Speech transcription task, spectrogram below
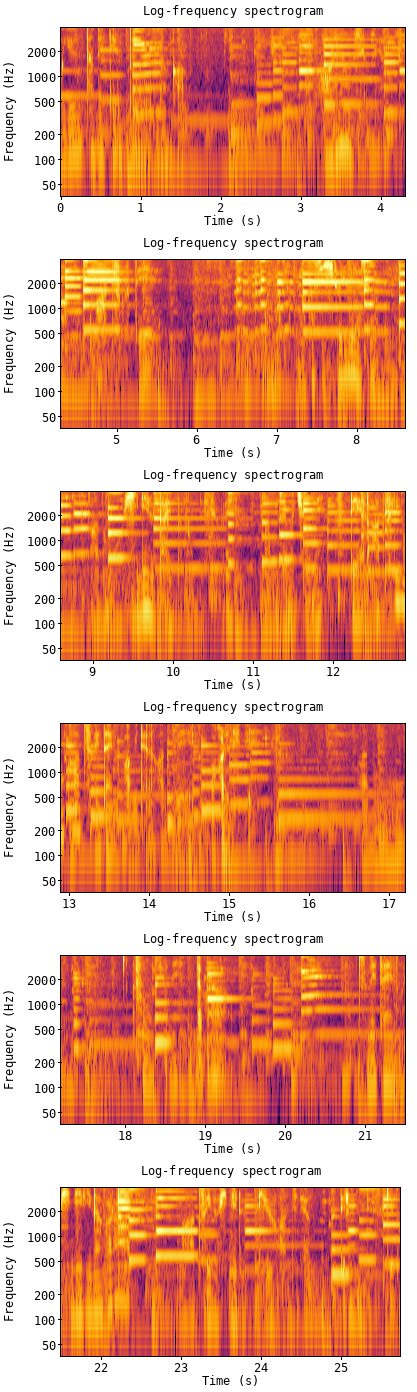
お湯溜めてるとなんかあれなんですよね。あの暑くて、まあ、私一人暮らしなんでねあのひねるタイプなんですよね。あの蛇口をね。で熱いのか冷たいのかみたいな感じで分かれてて。冷たいのをひねりながら、まあ、熱いのひねるっていう感じでやってるんですけど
